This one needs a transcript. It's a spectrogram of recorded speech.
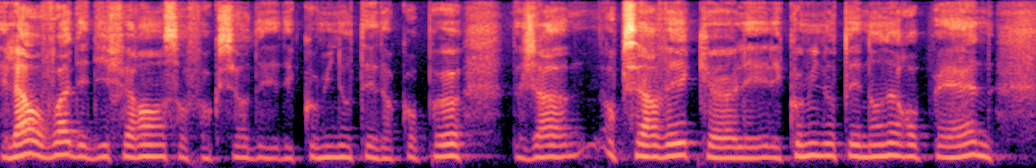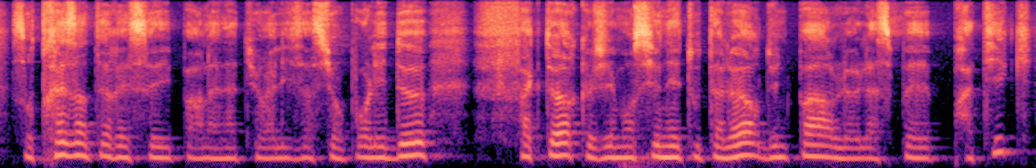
Et là, on voit des différences en fonction des, communautés. Donc, on peut déjà observer que les, les communautés non européennes sont très intéressées par la naturalisation pour les deux facteurs que j'ai mentionnés tout à l'heure. D'une part, l'aspect pratique.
